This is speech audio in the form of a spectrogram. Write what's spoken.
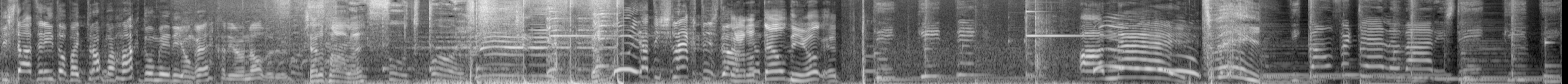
Die staat er niet op. Hij trapt mijn hak door midden, jongen. Ga die Ronaldo doen. Zelf halen. Oei, dat hij slecht is dan. Ja, dat telt niet hoor. Ah, nee! Twee! Wie kan vertellen waar is Dikkie Dik?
